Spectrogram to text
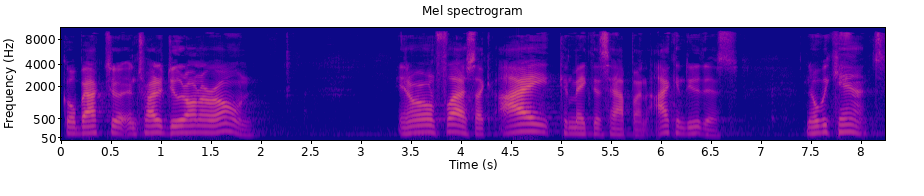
go back to it and try to do it on our own in our own flesh, like, I can make this happen. I can do this. No, we can't.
